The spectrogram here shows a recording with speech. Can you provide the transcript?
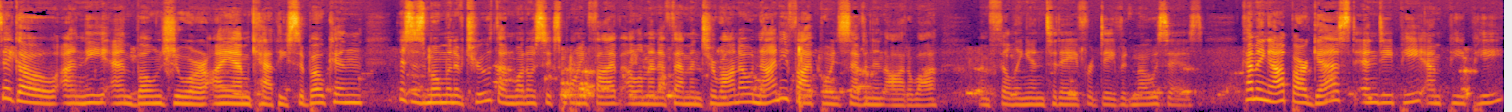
Sego, Ani, and Bonjour. I am Kathy Sabokin. This is Moment of Truth on 106.5 Element FM in Toronto, 95.7 in Ottawa. I'm filling in today for David Moses. Coming up, our guest, NDP MPP,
